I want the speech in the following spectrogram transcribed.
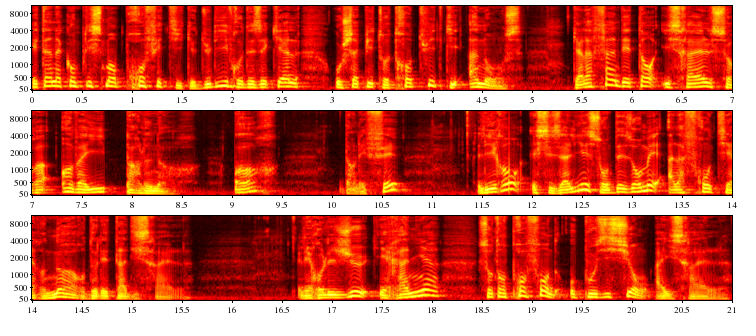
est un accomplissement prophétique du livre d'Ézéchiel au chapitre 38 qui annonce qu'à la fin des temps, Israël sera envahi par le Nord. Or, dans les faits, l'Iran et ses alliés sont désormais à la frontière nord de l'État d'Israël. Les religieux iraniens sont en profonde opposition à Israël.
